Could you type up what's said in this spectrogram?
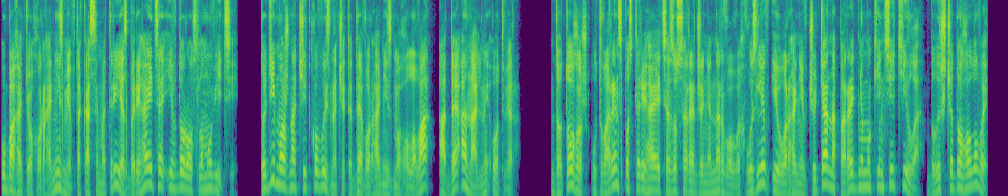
У багатьох організмів така симетрія зберігається і в дорослому віці. Тоді можна чітко визначити, де в організму голова, а де анальний отвір. До того ж, у тварин спостерігається зосередження нервових вузлів і органів чуття на передньому кінці тіла, ближче до голови.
